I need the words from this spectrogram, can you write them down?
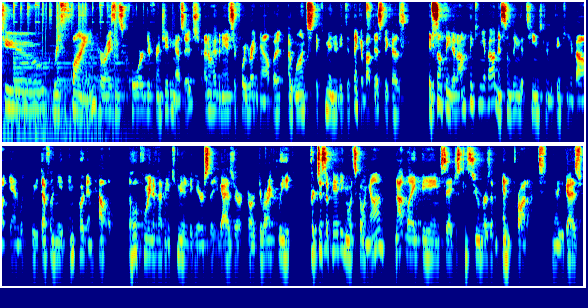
to refine Horizen's core differentiating message. I don't have an answer for you right now, but I want the community to think about this because it's something that I'm thinking about and it's something the team's going to be thinking about. And we definitely need input and help. The whole point of having a community here is so that you guys are, are directly participating in what's going on, not like being, say, just consumers of an end product. You know, you guys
